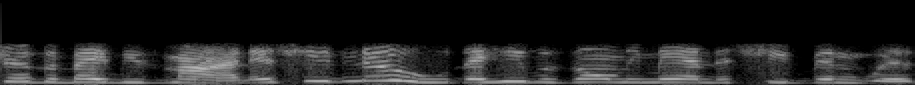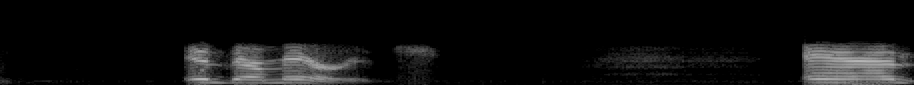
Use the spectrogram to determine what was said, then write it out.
sure the baby's mine? And she knew that he was the only man that she'd been with in their marriage. And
